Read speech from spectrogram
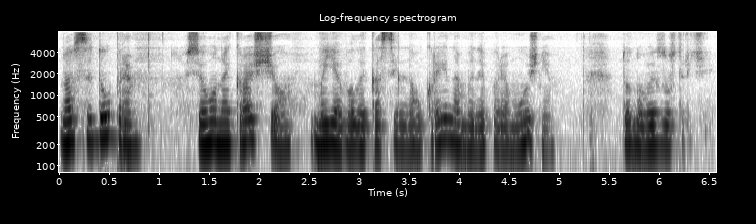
На все добре, всього найкращого. Ми є велика сильна Україна, ми непереможні. До нових зустрічей.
